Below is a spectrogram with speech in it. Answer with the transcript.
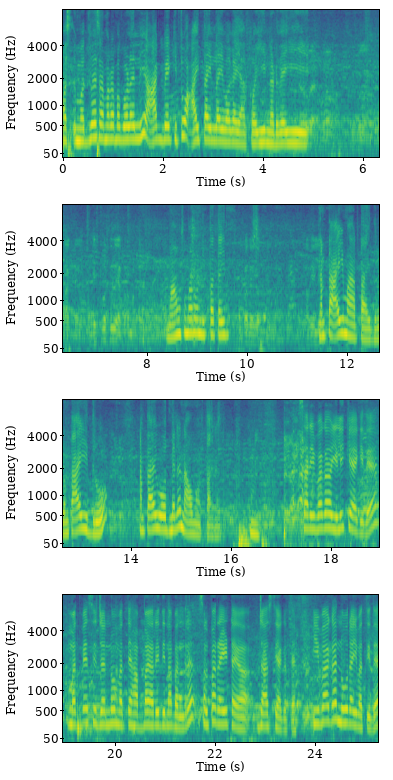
ಮಸ್ ಮದುವೆ ಸಮಾರಂಭಗಳಲ್ಲಿ ಆಗಬೇಕಿತ್ತು ಆಯ್ತಾ ಇಲ್ಲ ಇವಾಗ ಯಾಕೋ ಈ ನಡುವೆ ಈ ನಾವು ಸುಮಾರು ಒಂದು ಇಪ್ಪತ್ತೈದು. ನಮ್ಮ ತಾಯಿ ಮಾಡ್ತಾಯಿದ್ರು ನಮ್ಮ ತಾಯಿ ಇದ್ದರು ನಮ್ಮ ತಾಯಿ ಹೋದ್ಮೇಲೆ ನಾವು ಮಾಡ್ತಾ ಇರೋದು. ಸರ್, ಇವಾಗ ಇಳಿಕೆ ಆಗಿದೆ. ಮದುವೆ ಸೀಸನ್ನು ಮತ್ತು ಹಬ್ಬ ಹರಿದಿನ ಬಂದರೆ ಸ್ವಲ್ಪ ರೇಟ್ ಜಾಸ್ತಿ ಆಗುತ್ತೆ. ಇವಾಗ ನೂರೈವತ್ತಿದೆ.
